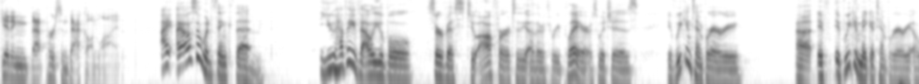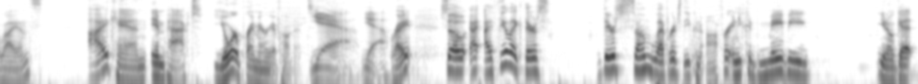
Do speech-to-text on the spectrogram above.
getting that person back online. I, I also would think that Hmm. you have a valuable service to offer to the other three players, which is if we can temporary, uh, if if we can make a temporary alliance, I can impact your primary opponent, Yeah, yeah. right? So I, I feel like there's there's some leverage that you can offer, and you could maybe, you know, get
